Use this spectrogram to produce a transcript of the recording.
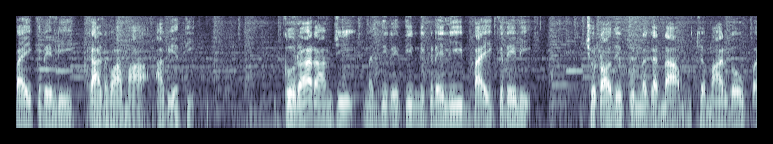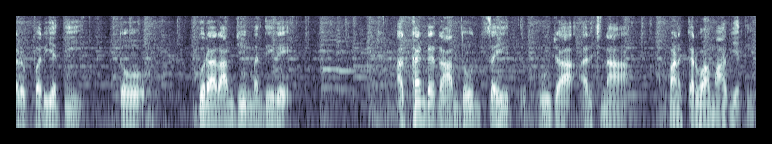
બાઇક રેલી કાઢવામાં આવી હતી. ગોરા રામજી મંદિરેથી નીકળેલી બાઇક રેલી છોટાઉદેપુર નગરના મુખ્ય માર્ગો ઉપર ફરી હતી તો ગોરા રામજી મંદિરે અખંડ રામધૂન સહિત પૂજા અર્ચના પણ કરવામાં આવી હતી.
